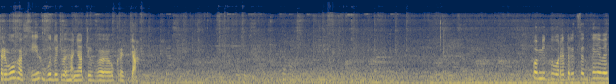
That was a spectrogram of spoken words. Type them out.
тривога, всіх будуть виганяти в е, укриття. Помідори 39,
